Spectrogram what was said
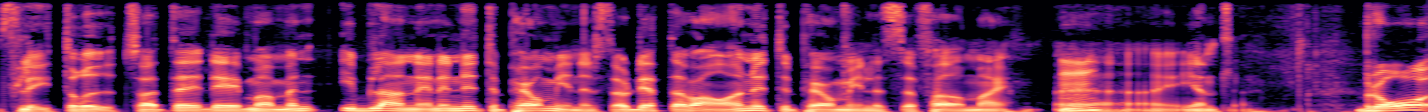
flyter ut. Så att det, det är, men ibland är det en nyttig påminnelse och detta var en nyttig påminnelse för mig mm. äh, egentligen. Bra,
